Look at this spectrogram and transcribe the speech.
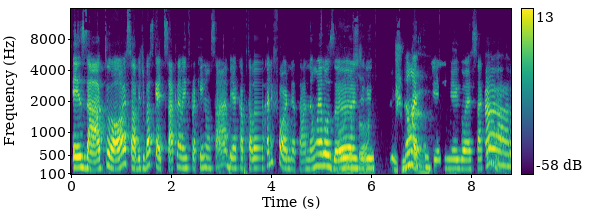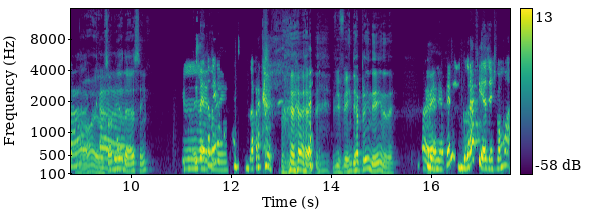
Exato, ó, sabe de basquete. Sacramento, para quem não sabe, é a capital da Califórnia, tá? Não é Los Angeles, não é San Diego, é Sacramento. Caraca. Oh, eu não sabia dessa, hein? Hum, eu também, também. não dá pra cá. Vivendo e aprendendo, né? É. Vivendo e aprendendo. Geografia, gente, vamos lá.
